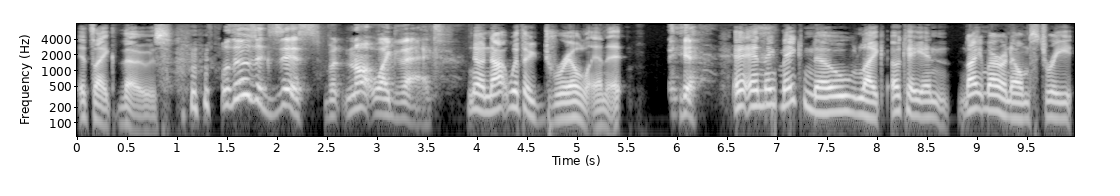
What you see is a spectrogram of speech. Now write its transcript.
It's like those. Well, those exist, but not like that. No, not with a drill in it. Yeah. And, and they make no, like, okay, in Nightmare on Elm Street,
